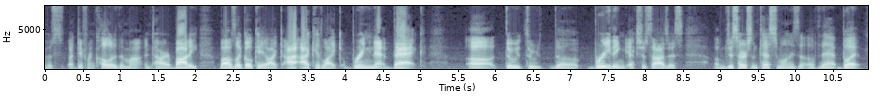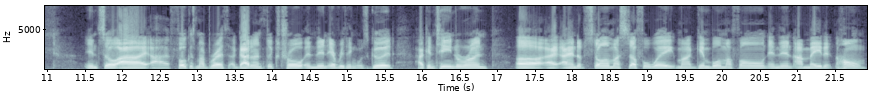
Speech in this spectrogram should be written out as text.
it was a different color than my entire body. But I was like, okay, like I, I could like bring that back uh, through through the breathing exercises. Um, just heard some testimonies of that, but and so I I focused my breath, I got it under control, and then everything was good. I continued to run. Uh, I, I ended up stowing my stuff away, my gimbal and my phone, and then I made it home.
